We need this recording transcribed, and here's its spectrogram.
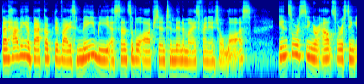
but having a backup device may be a sensible option to minimize financial loss. Insourcing or outsourcing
